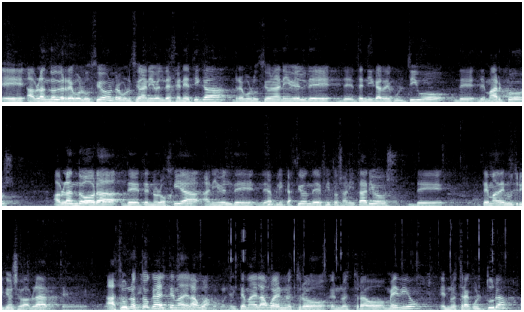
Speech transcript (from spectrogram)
eh, hablando de revolución, revolución a nivel de genética, revolución a nivel de, técnicas de cultivo, de, marcos, hablando ahora de tecnología a nivel de, aplicación de fitosanitarios, de tema de nutrición se va a hablar. Azul nos toca el tema del agua. El tema del agua es nuestro, en nuestro medio, es nuestra cultura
